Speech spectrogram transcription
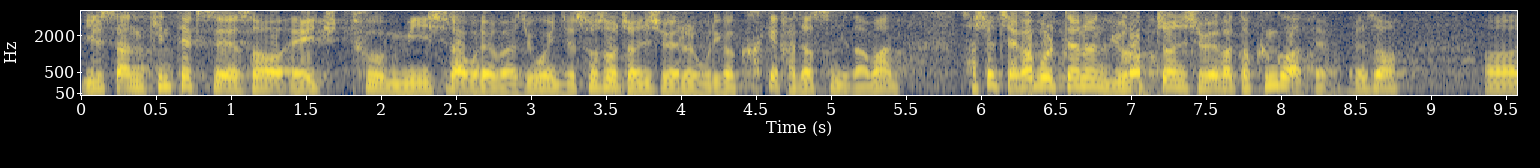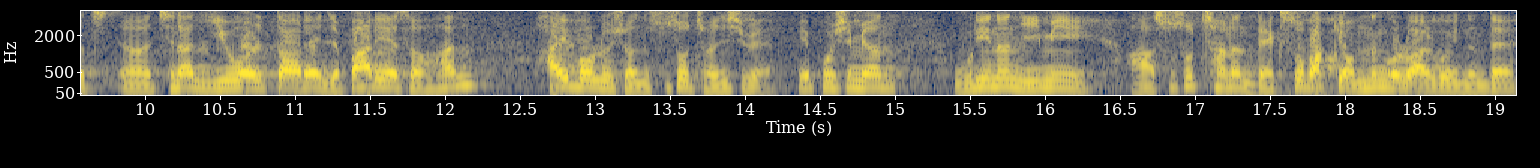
일산 킨텍스에서 H2 미시라고 그래가지고 이제 수소 전시회를 우리가 크게 가졌습니다만 사실 제가 볼 때는 유럽 전시회가 더 큰 것 같아요. 그래서 어, 지, 어, 지난 2월 달에 이제 파리에서 한 하이볼루션 수소 전시회. 에 보시면 우리는 이미 아, 수소차는 넥소밖에 없는 걸로 알고 있는데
